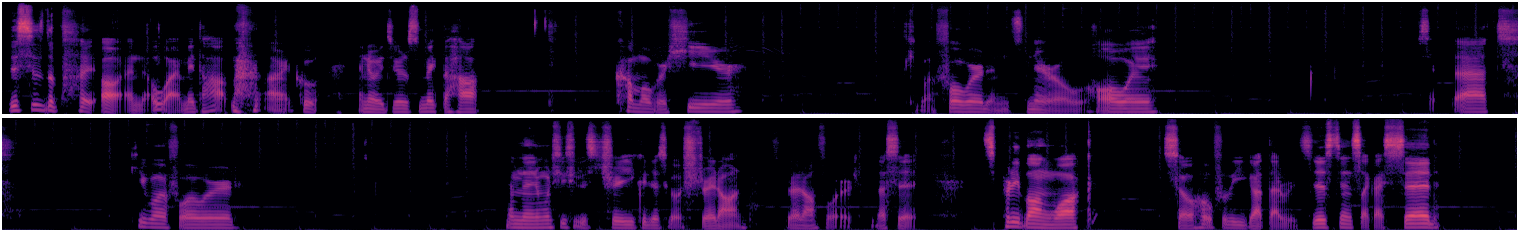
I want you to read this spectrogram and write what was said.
This is the play. Oh, and oh, I made the hop. All right, cool. Anyways, you just make the hop. Come over here. Keep going forward, and it's narrow hallway. Just like that keep going forward And then once you see this tree, you could just go straight on, straight on forward. That's it. It's a pretty long walk. So hopefully you got that resistance. Like I said,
